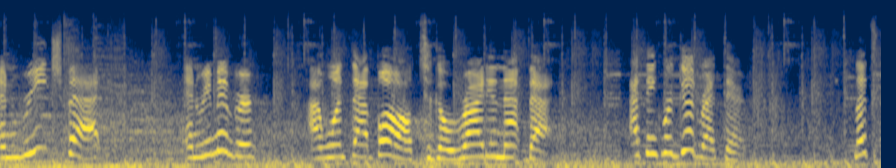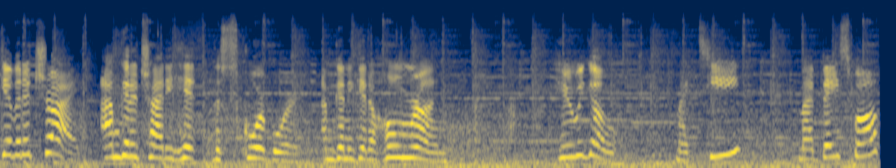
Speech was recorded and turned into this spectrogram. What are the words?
and reach back. And remember, I want that ball to go right in that bat. I think we're good right there. Let's give it a try. I'm gonna try to hit the scoreboard. I'm gonna get a home run. Here we go. My tee, my baseball,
